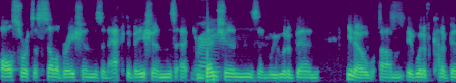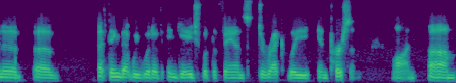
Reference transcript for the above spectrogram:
all sorts of celebrations and activations at conventions, right. and we would have been, you know, um, it would have kind of been a, a a thing that we would have engaged with the fans directly in person on. Um,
